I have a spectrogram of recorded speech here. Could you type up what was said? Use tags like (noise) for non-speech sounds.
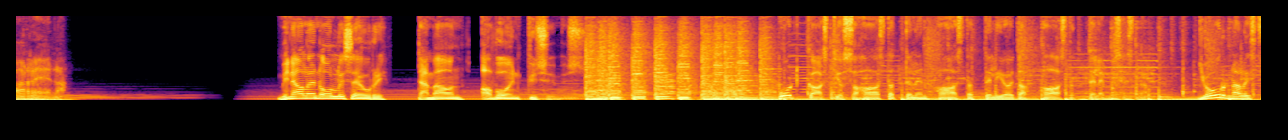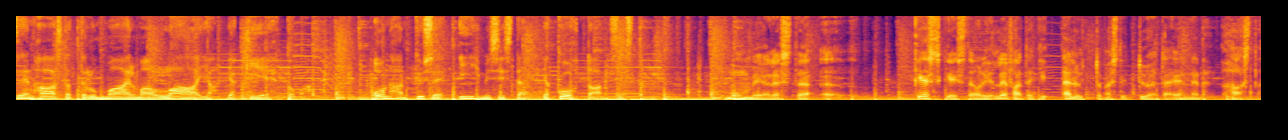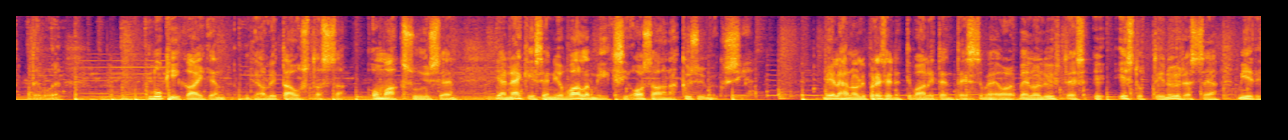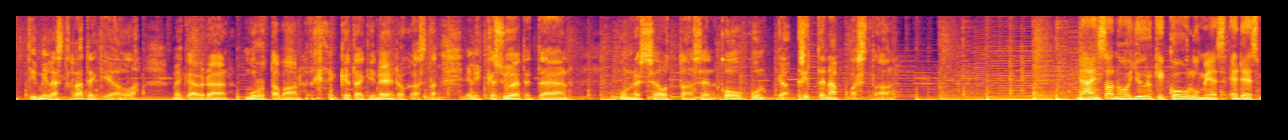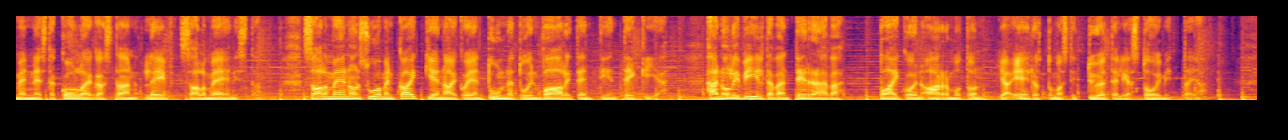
Areena. Minä olen Olli Seuri. Tämä on Avoin kysymys. Podcast, jossa haastattelen haastattelijoita haastattelemisesta. Journalistisen haastattelun maailma on laaja ja kiehtova. Onhan kyse ihmisistä ja kohtaamisista. Mun mielestä äh, keskeistä oli, Lefa teki älyttömästi työtä ennen haastatteluja. Luki kaiken, mikä oli taustassa, omaksui sen ja näki sen jo valmiiksi osana kysymyksiä. Meillähän oli presidenttivaalitenteissa, me, meillä oli yhteis, istuttiin yhdessä ja mietittiin, millä strategialla me käydään murtamaan (laughs) ketäkin ehdokasta. Eli syötetään, kunnes se ottaa sen koukun ja sitten nappastaan. Näin sanoo Jyrki Koulumies edesmenneestä kollegastaan Leif Salmeenista. Salmeen on Suomen kaikkien aikojen tunnetuin vaalitenttien tekijä. Hän oli viiltävän terävä, paikoin armoton ja ehdottomasti työteliäs toimittaja.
